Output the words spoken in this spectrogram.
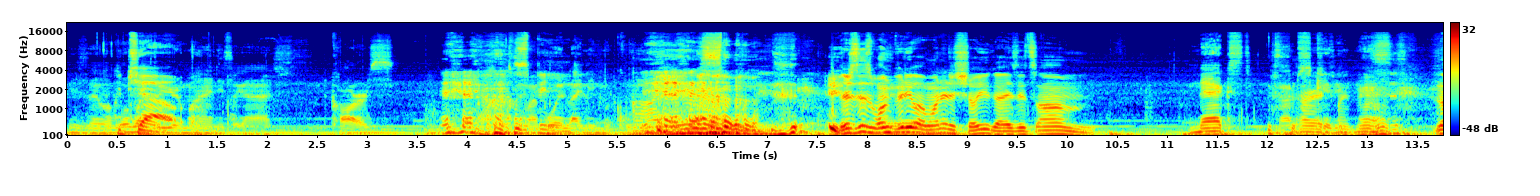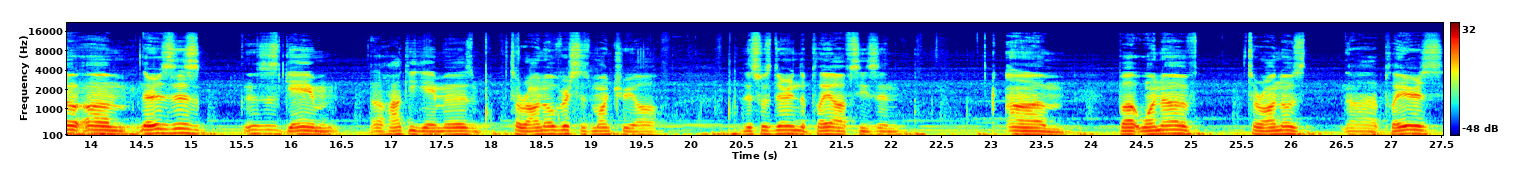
He's like, what went through Ciao. your mind? He's like, ah, just cars. my boy Lightning McQueen. There's this one video I wanted to show you guys. It's um Next. No, I'm just Alright, kidding. No, um, there's this there's this game, a hockey game. It was Toronto versus Montreal. This was during the playoff season. Um, but one of Toronto's uh, players,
